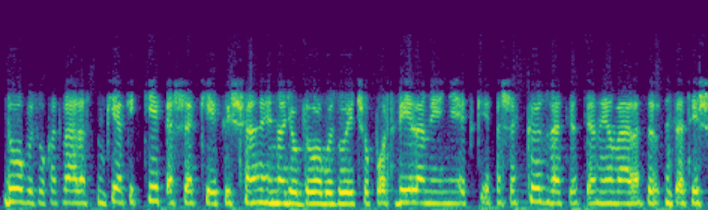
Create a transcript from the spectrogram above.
dolgozókat választunk ki, akik képesek képviselni egy nagyobb dolgozói csoport véleményét, képesek közvetíteni a vállalatvezetés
